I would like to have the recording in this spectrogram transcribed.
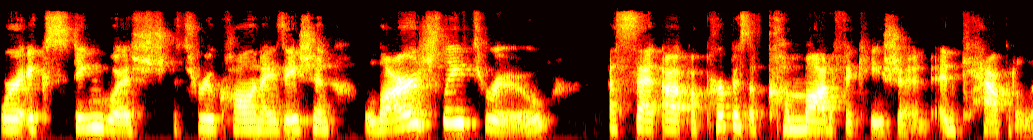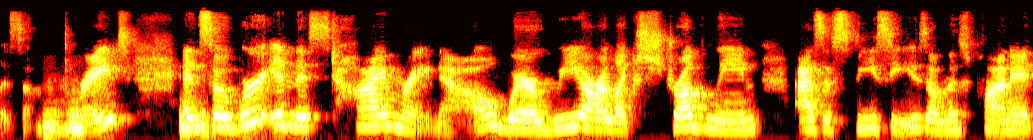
were extinguished through colonization largely through a set a, a, purpose of commodification and capitalism mm-hmm. right mm-hmm. and so we're in this time right now where we are like struggling as a species on this planet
